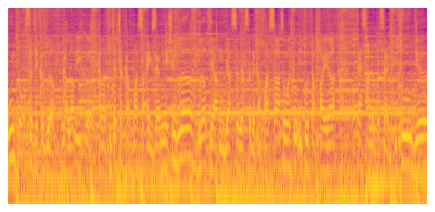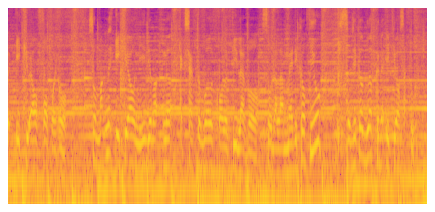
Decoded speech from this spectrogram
Untuk surgical glove. Kalau Surgical. kalau kita cakap pasal examination glove, glove yang biasa-biasa dekat pasar semua tu itu tak payah test 100%. Itu dia AQL 4.0. So makna AQL ni dia makna acceptable quality level. So dalam medical view, surgical glove kena AQL 1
